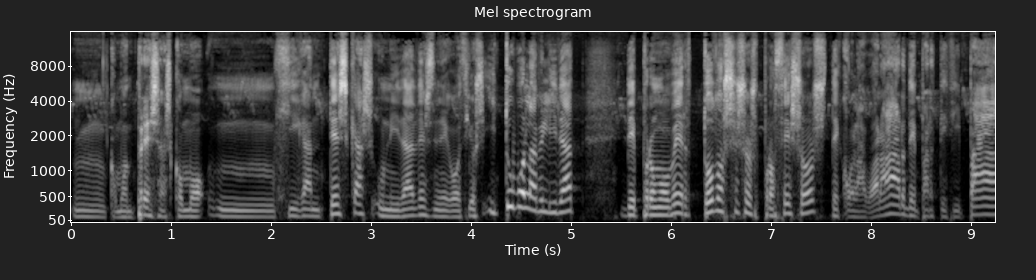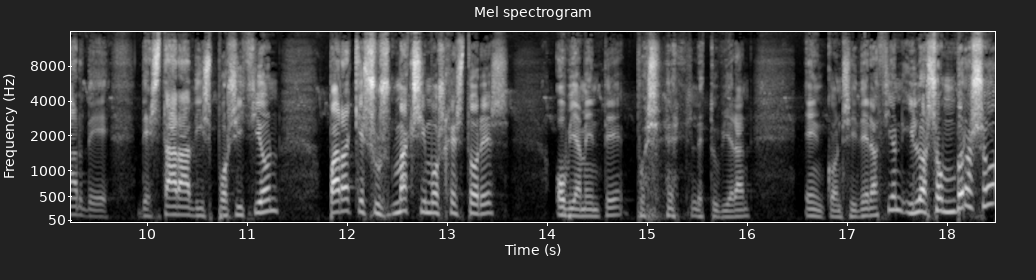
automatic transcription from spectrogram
mm, como empresas, como mm, gigantescas unidades de negocios. Y tuvo la habilidad de promover todos esos procesos, de colaborar, de participar, de, de estar a disposición para que sus máximos gestores, obviamente, pues le tuvieran en consideración. Y lo asombroso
